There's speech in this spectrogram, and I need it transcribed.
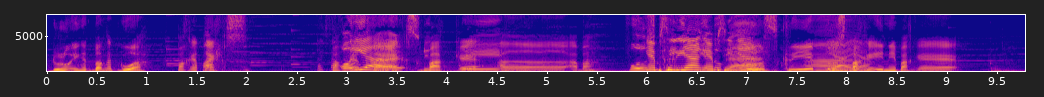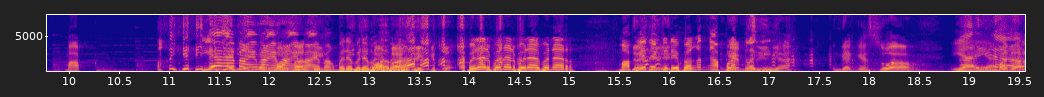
Dulu inget banget gua pakai teks. Pakai Oh iya, teks, pakai eh, apa? full MC-nya, gitu MC-nya. kan. Full script Ah. terus Iya, pakai ini pakai map. Oh iya Iya, emang emang iya. emang Map emang batik. emang bener bener Map bener. batik. Bener bener bener bener. Mapnya tuh gede banget ngaplek lagi. MC-nya enggak casual. Iya iya. Padahal Padahal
